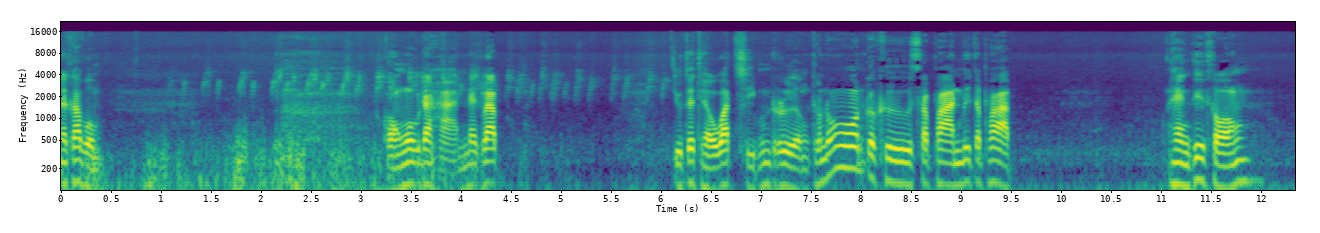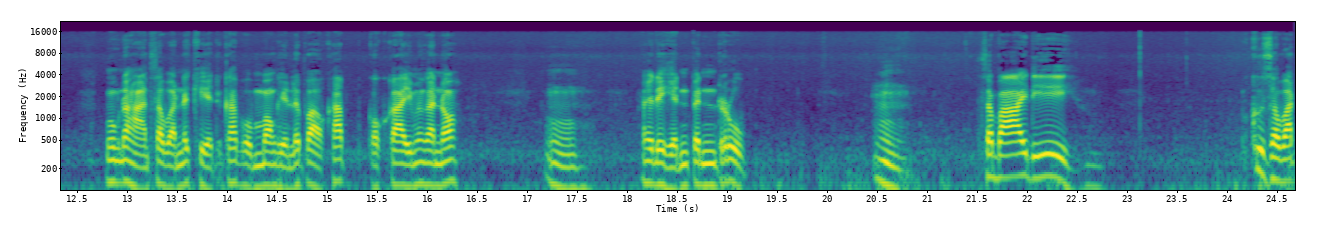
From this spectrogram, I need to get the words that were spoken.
นะครับผม ของมุกดาหารนะครับ อยู่แถววัดศรีบุญเรืองทางโน้นก็คือสะพานมิตรภาพ แห่งที่สอง มุกดาหารสวรรค์เขตครับ ผมมองเห็นหรือเปล่าครับก็ไกลเหมือนกันเนาะอืม ให้ได้เห็นเป็นรูป อืม สบายดี คือสวัส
